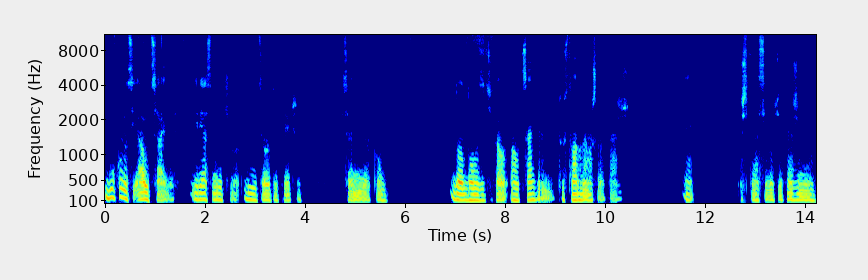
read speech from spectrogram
bukvalno si outsider, jer ja sam lično bio u celoj toj priči sa New Yorkom, do, dolazeći kao outsider i tu stvarno nema šta da tražiš. E, šta se doću kažem je,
